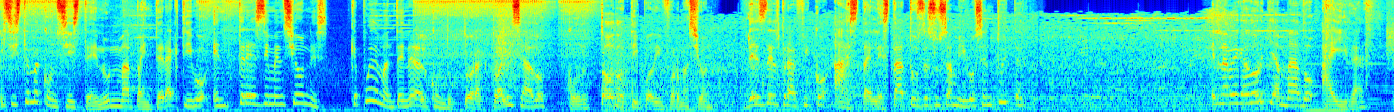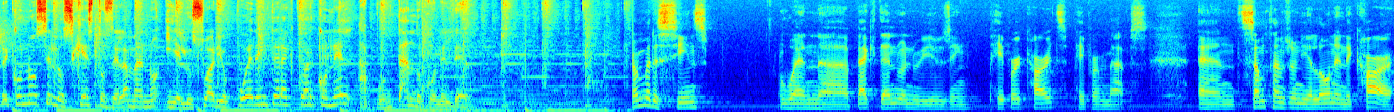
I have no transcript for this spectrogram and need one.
El sistema consiste en un mapa interactivo en tres dimensiones que puede mantener al conductor actualizado con todo tipo de información, desde el tráfico hasta el estatus de sus amigos en Twitter. El navegador llamado AIDA reconoce los gestos de la mano y el usuario puede interactuar con él apuntando con el dedo. Remember the scenes when uh, back then when we were using paper cards, paper maps, and sometimes when you're alone in the car,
